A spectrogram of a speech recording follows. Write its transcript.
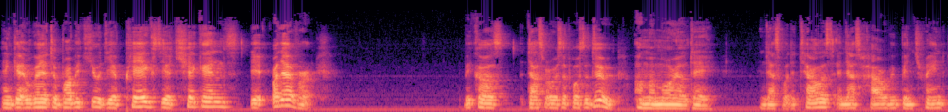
and getting ready to barbecue their pigs, their chickens, their whatever. Because that's what we're supposed to do on Memorial Day. And that's what they tell us, and that's how we've been trained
